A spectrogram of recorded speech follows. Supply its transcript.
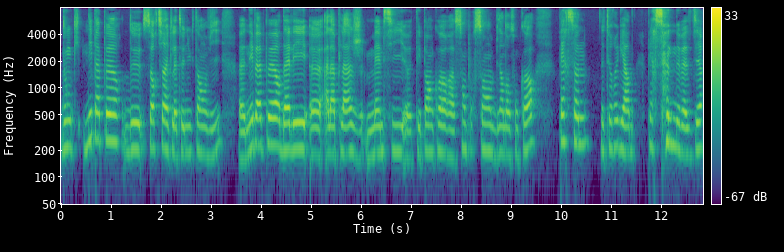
Donc n'aie pas peur de sortir avec la tenue que tu as envie, euh, n'aie pas peur d'aller euh, à la plage, même si t'es pas encore à 100% bien dans ton corps, personne ne te regarde, personne ne va se dire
